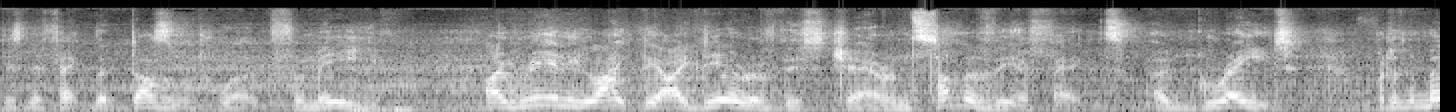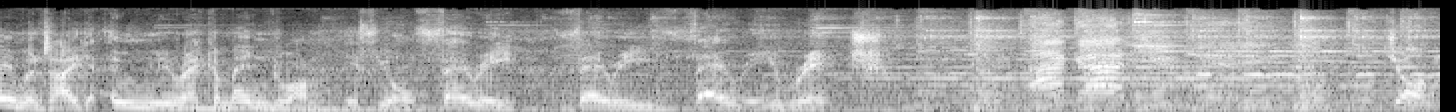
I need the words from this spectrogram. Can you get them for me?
is an effect that doesn't work for me. I really like the idea of this chair, and some of the effects are great, but at the moment I'd only recommend one if you're very, very, very rich. I got you! Jon,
